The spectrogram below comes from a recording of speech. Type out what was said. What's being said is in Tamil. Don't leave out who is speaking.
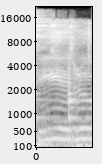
Speaker 1: தீரு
